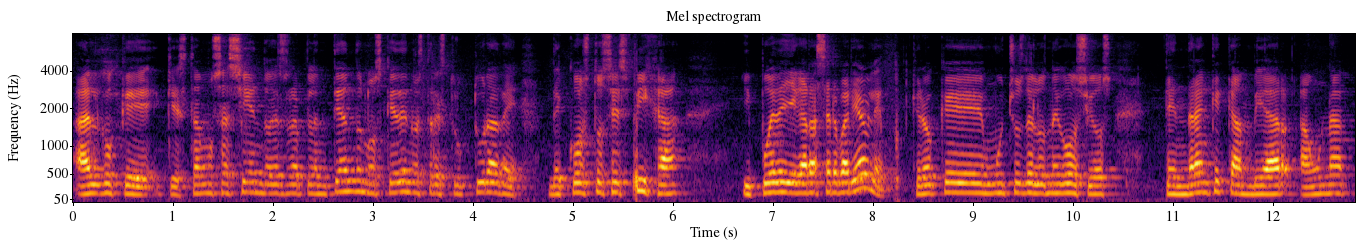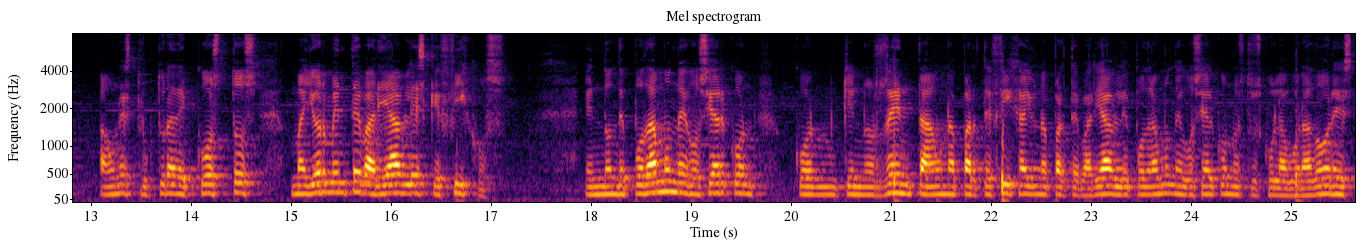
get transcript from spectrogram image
algo que, estamos haciendo es replanteándonos que de nuestra estructura de, de costos es fija y puede llegar a ser variable. Creo que muchos de los negocios tendrán que cambiar a una, a una estructura de costos mayormente variables que fijos, en donde podamos negociar con, con quien nos renta una parte fija y una parte variable, podamos negociar con nuestros colaboradores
